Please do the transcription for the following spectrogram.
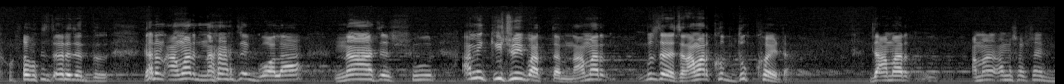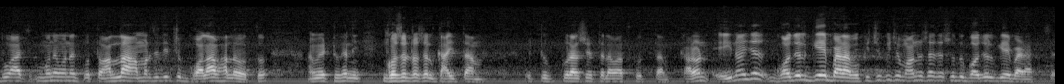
কথা বুঝতে পেরেছেন তো? কারণ আমার না আছে গলা, না আছে সুর, আমি কিছুই পারতাম না। আমার বুঝতে পেরেছেন? আমার খুব দুঃখ এটা। যে আমার আমার আমি সবসময় মনে মনে করতাম, আল্লাহ, আমার যদি একটু গলা ভালো হতো, আমি একটুখানি গজল টজল গাইতাম। একটু কোরআন শরীফ তেলাওয়াত করতাম। কারণ এই নয় যে গজল গেয়ে বেড়াবো কিছু কিছু মানুষ আছে শুধু গজল গেয়ে বেড়াচ্ছে।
